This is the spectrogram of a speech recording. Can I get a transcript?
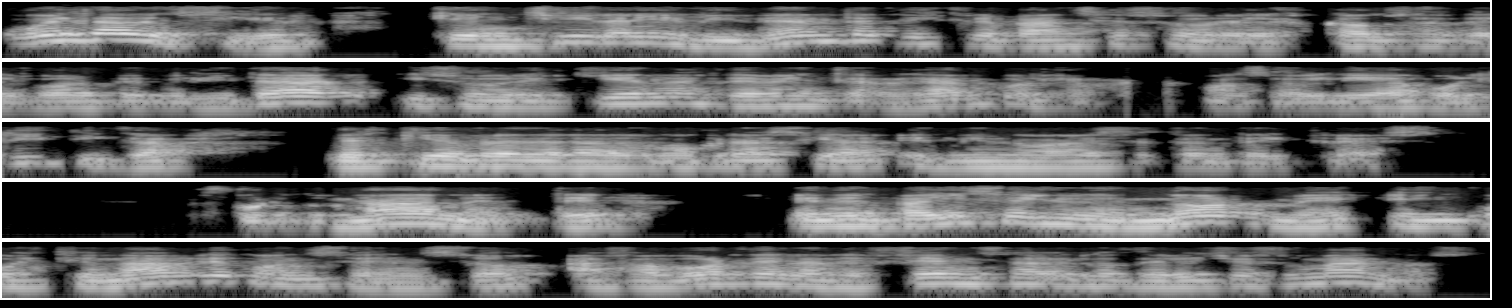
Huelga decir que en Chile hay evidentes discrepancias sobre las causas del golpe militar y sobre quiénes deben cargar con la responsabilidad política del quiebre de la democracia en 1973. Afortunadamente, en el país hay un enorme e incuestionable consenso a favor de la defensa de los derechos humanos.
